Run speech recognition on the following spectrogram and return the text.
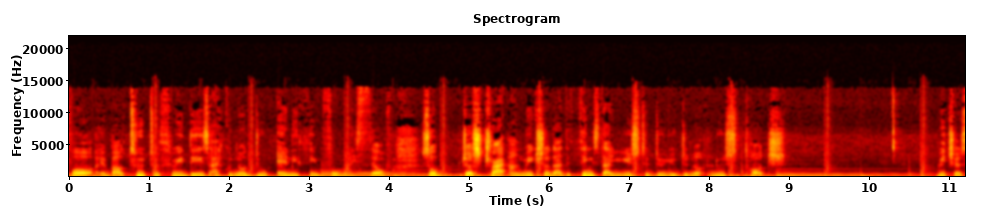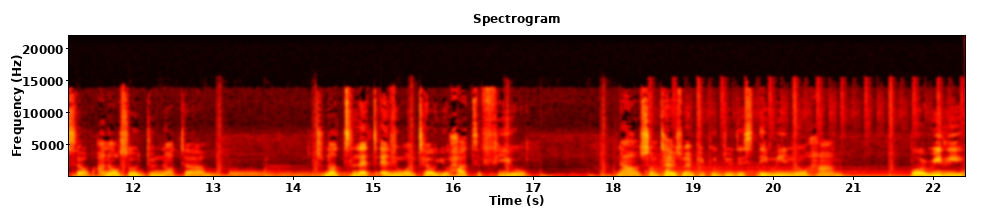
For about two to three days i could not do anything for myself. So just try and make sure that the things that you used to do you do not lose touch with yourself. And also do not um, do not let anyone tell you how to feel. Now sometimes when people do this they mean no harm but really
